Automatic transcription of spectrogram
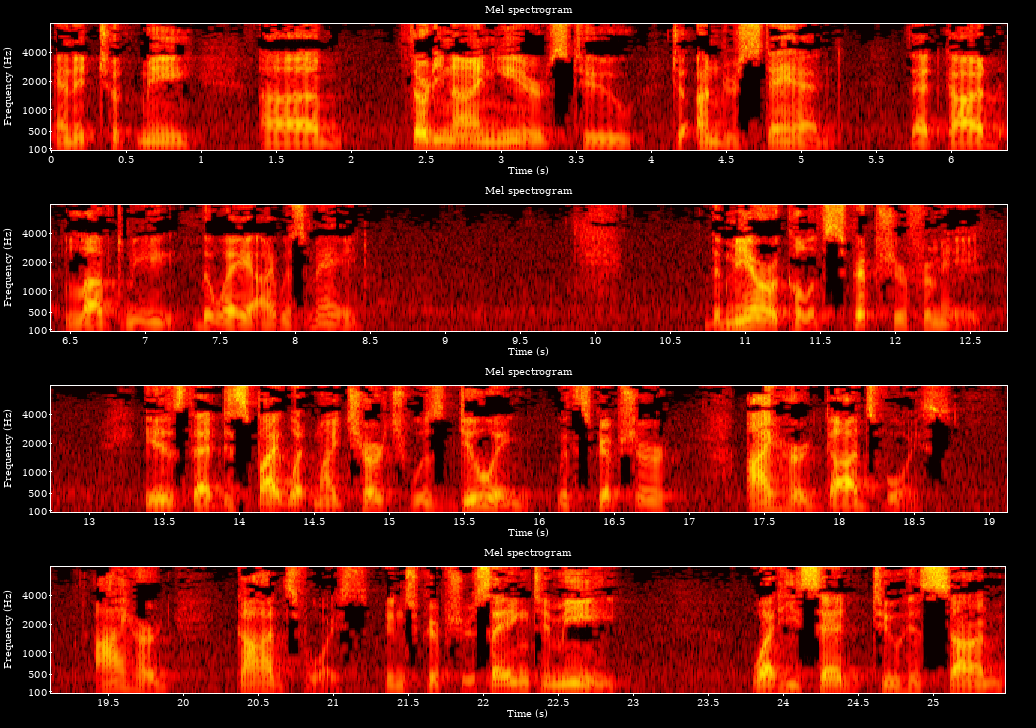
And it took me um, 39 years to, to understand that God loved me the way I was made. The miracle of Scripture for me is that despite what my church was doing with Scripture, I heard God's voice. I heard God's voice in Scripture saying to me what he said to his son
